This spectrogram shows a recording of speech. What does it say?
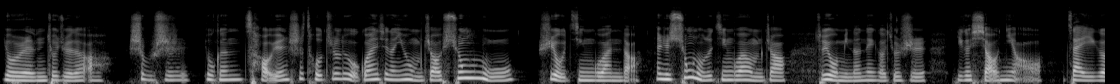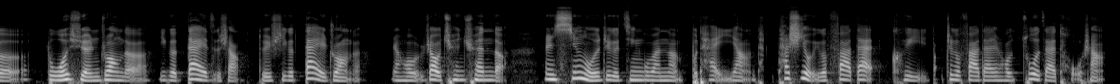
有人就觉得哦，是不是又跟草原丝绸之路有关系呢？因为我们知道匈奴是有金冠的，但是匈奴的金冠我们知道最有名的那个就是一个小鸟。在一个螺旋状的一个带子上，对，是一个带状的，然后绕圈圈的。但是新罗的这个金冠呢不太一样，它它是有一个发带，可以把这个发带然后坐在头上，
